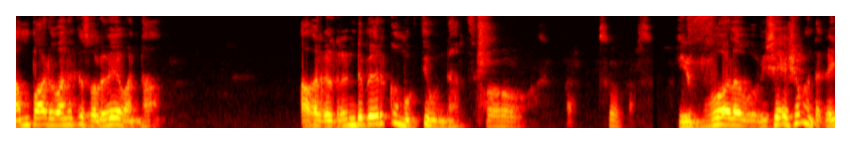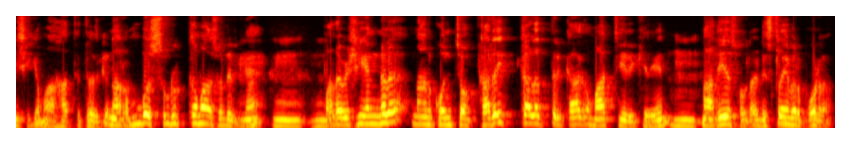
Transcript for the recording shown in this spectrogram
நம்பாடுவானுக்கு சொல்லவே வேண்டாம். அவர்கள் ரெண்டு பேருக்கும் முக்தி உண்டாருது. ஓ சூப்பர். இவ்வளவு விசேஷம் இந்த கைசிக மகாத்தியத்தில் இருக்கு நான் ரொம்ப சுருக்கமா சொல்லியிருக்கேன். பல விஷயங்களை நான் கொஞ்சம் கதைக்களத்திற்காக மாற்றி இருக்கிறேன் நான் அதையே சொல்றேன் டிஸ்க்ளைமர் போடுறேன்.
